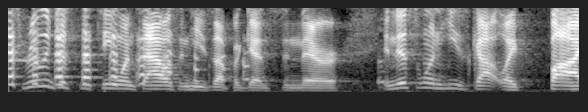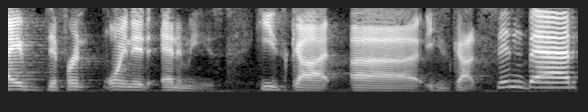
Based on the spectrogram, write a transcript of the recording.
it's really just the T1000 he's up against in there. In this one, he's got like five different pointed enemies. He's got uh, he's got Sinbad.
